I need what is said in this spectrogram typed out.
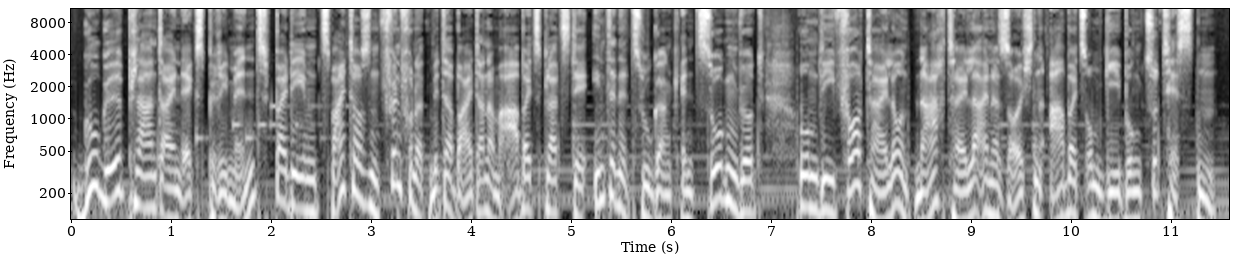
Google plant ein Experiment, bei dem 2500 Mitarbeitern am Arbeitsplatz der Internetzugang entzogen wird, um die Vorteile und Nachteile einer solchen Arbeitsumgebung zu testen.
